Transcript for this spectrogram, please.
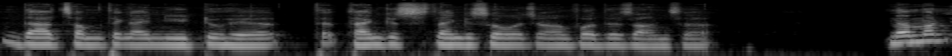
That's something I need to hear. Th- thank you, thank you so much, ma'am, for this answer. Ma'am, on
